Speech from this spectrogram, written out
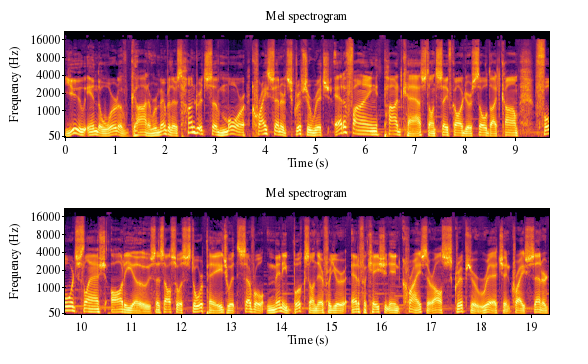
you in the Word of God. And remember, there's hundreds of more Christ centered, scripture rich, edifying podcasts on safeguardyoursoul.com forward slash audios. There's also a store page with several many books on there for your edification in Christ. They're all scripture rich and Christ centered.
